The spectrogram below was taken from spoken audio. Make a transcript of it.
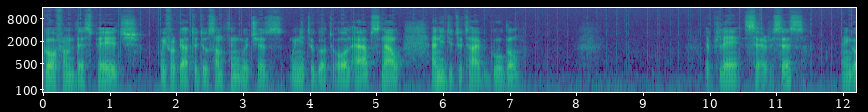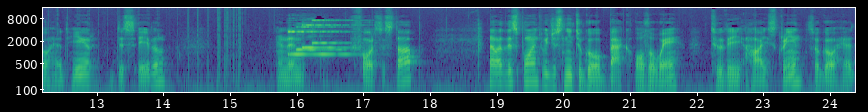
go from this page we forgot to do something which is we need to go to all apps. Now I need you to type Google Play services and go ahead here disable and then force stop. Now at this point we just need to go back all the way to the high screen. So go ahead.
